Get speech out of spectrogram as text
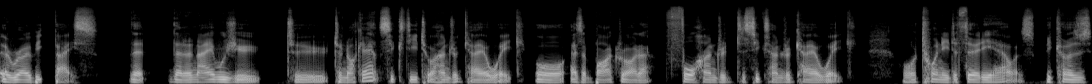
aerobic base that that enables you to to knock out 60 to 100k a week, or as a bike rider, 400 to 600k a week, or 20 to 30 hours, because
